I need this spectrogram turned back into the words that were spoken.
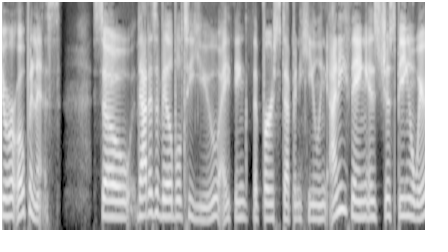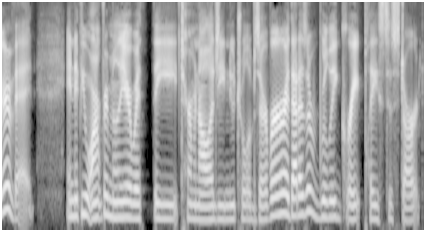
through her openness. So that is available to you. I think the first step in healing anything is just being aware of it. And if you aren't familiar with the terminology neutral observer, that is a really great place to start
